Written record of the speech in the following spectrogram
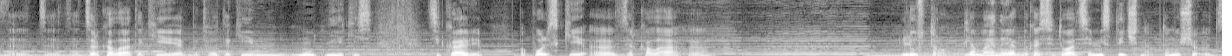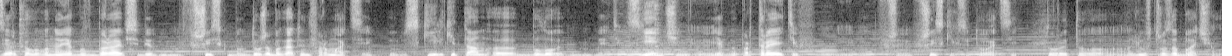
дз- дз- дзеркала такі, якби такі мутні, якісь цікаві. По-польськи е, дзеркала люстро. Для мене якби якась ситуація містична, тому що дзеркало воно якби вбирає в собі вшись дуже багато інформації. Скільки там було з'єнчень, якби портретів вшиських ситуацій, які то люстро забачило.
